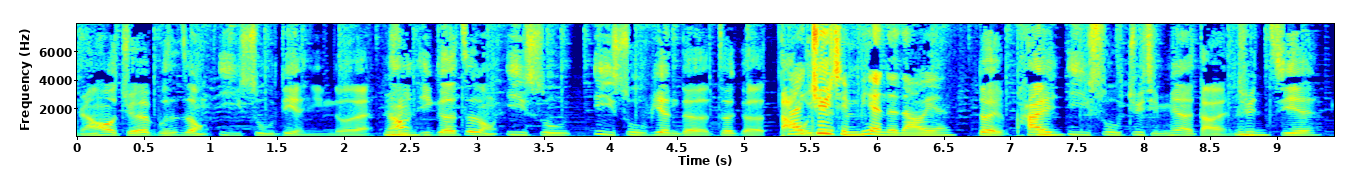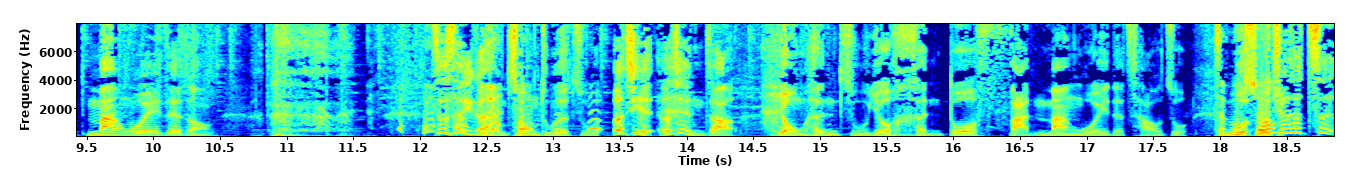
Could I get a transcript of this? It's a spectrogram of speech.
然后绝对不是这种艺术电影，对不对？然后一个这种艺术艺术片的这个导演拍剧，情片的导演，对拍嗯艺术剧情片的导演、嗯去接漫威这种。这是一个很冲突的组合，而且而且你知道，永恒族有很多反漫威的操作，我怎么说我？觉得这，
